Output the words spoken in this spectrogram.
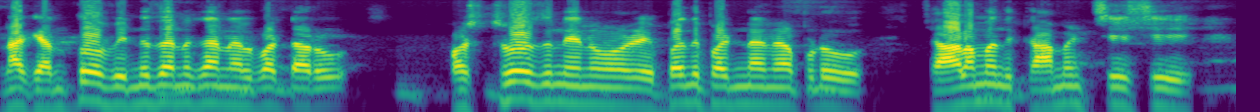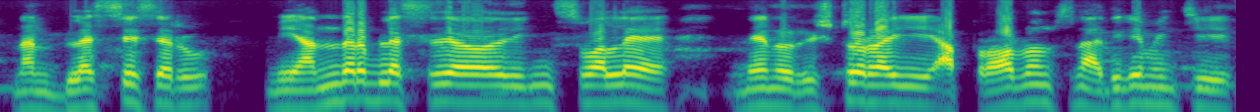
నాకు ఎంతో వెన్నుదన్నుగా నిలబడ్డారు. ఫస్ట్ రోజు నేను ఇబ్బంది పడినప్పుడు చాలామంది కామెంట్స్ చేసి నన్ను బ్లెస్ చేశారు. మీ అందరి బ్లెస్సింగ్స్ వల్లే నేను రిస్టోర్ అయ్యి ఆ ప్రాబ్లమ్స్ని అధిగమించి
